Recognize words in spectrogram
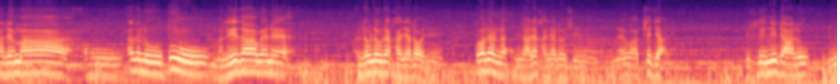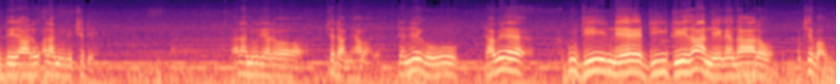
အဲ့ဒီမှာဟိုအဲ့ဒါလို့သူ့ကိုမလေးစားပဲနဲ့အလုံးလုံးတဲ့ခါကျတော့ရှင်တွားတဲ့လာတဲ့ခါကျလို့ရှင်လည်းမဖြစ်ကြတယ်ဒီလှင်းနေတာတို့လူသေးတာတို့အဲ့လိုမျိုးတွေဖြစ်တယ်အဲ့လိုမျိုးတွေကတော့ဖြစ်တာများပါတယ်တနေ့ကိုဒါပေမဲ့အခုဒီနယ်ဒီဒေသအနေကန်သားကတော့မဖြစ်ပါဘူး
